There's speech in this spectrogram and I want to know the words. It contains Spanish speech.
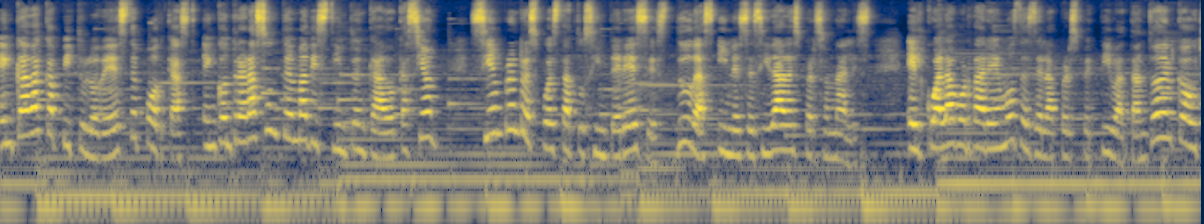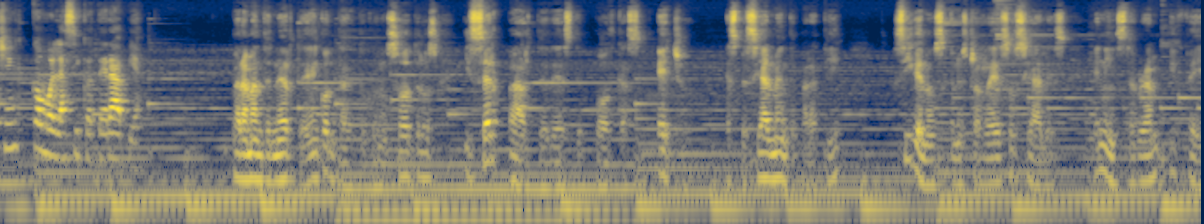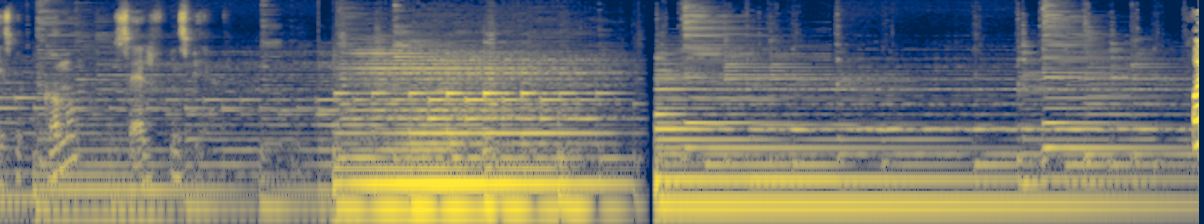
En cada capítulo de este podcast encontrarás un tema distinto en cada ocasión, siempre en respuesta a tus intereses, dudas y necesidades personales el cual abordaremos desde la perspectiva tanto del coaching como la psicoterapia. Para mantenerte en contacto con nosotros y ser parte de este podcast hecho especialmente para ti, síguenos en nuestras redes sociales en Instagram y Facebook como Self Inspira.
